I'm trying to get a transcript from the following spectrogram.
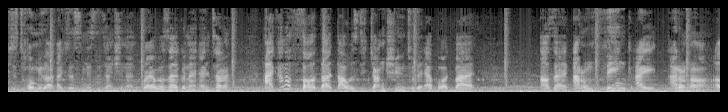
just told me that I just missed the junction and where was I gonna enter? I kind of thought that that was the junction to the airport, but I was like, I don't think I, I don't know. I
